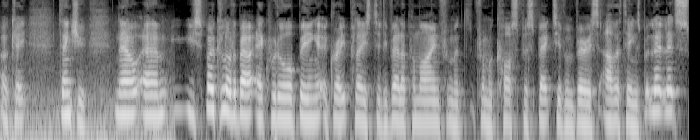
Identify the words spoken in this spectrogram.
Okay, thank you. Now, um, you spoke a lot about Ecuador being a great place to develop a mine from a from a cost perspective and various other things. But let, us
